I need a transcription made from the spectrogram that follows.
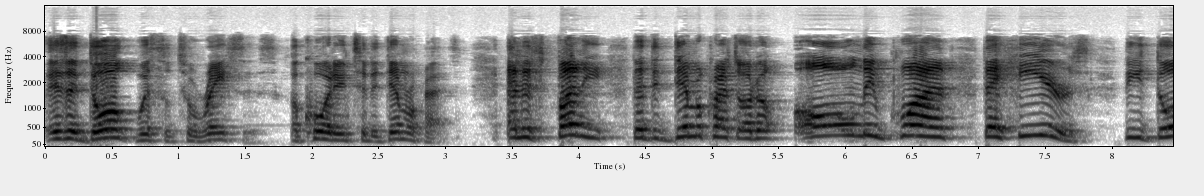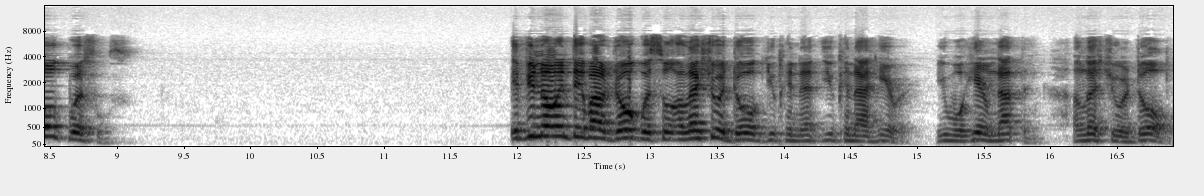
is a dog whistle to racists, according to the Democrats. And it's funny that the Democrats are the only one that hears these dog whistles. If you know anything about a dog whistle, unless you're a dog, you cannot you cannot hear it. You will hear nothing unless you're a dog.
